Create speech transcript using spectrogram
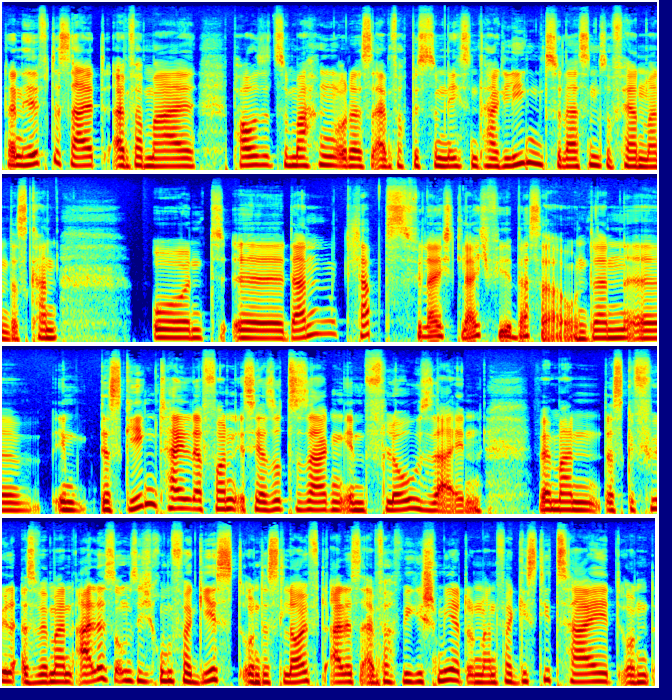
dann hilft es halt einfach mal Pause zu machen oder es einfach bis zum nächsten Tag liegen zu lassen, sofern man das kann. Und äh, dann klappt es vielleicht gleich viel besser. Und dann äh, im, das Gegenteil davon ist ja sozusagen im Flow sein. Wenn man das Gefühl, also wenn man alles um sich herum vergisst und es läuft alles einfach wie geschmiert und man vergisst die Zeit und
